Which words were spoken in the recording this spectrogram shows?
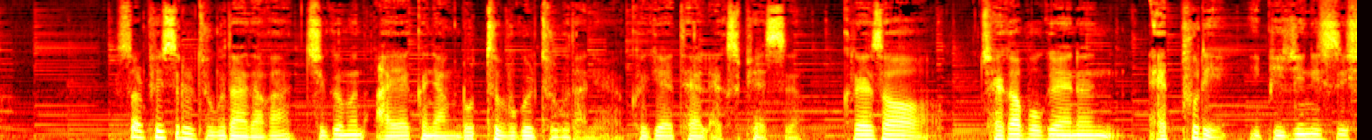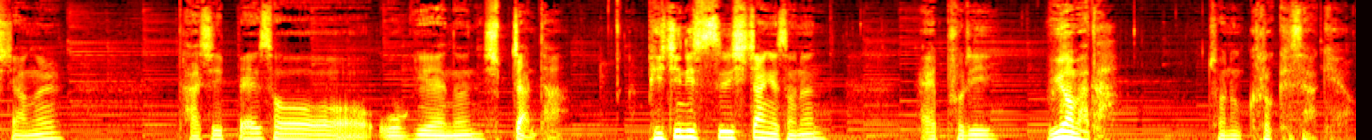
서피스를 들고 다니다가 지금은 아예 그냥 노트북을 들고 다녀요. 그게 델 XPS. 그래서 제가 보기에는 애플이 이 비즈니스 시장을 다시 뺏어 오기에는 쉽지 않다. 비즈니스 시장에서는 애플이 위험하다. 저는 그렇게 생각해요.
